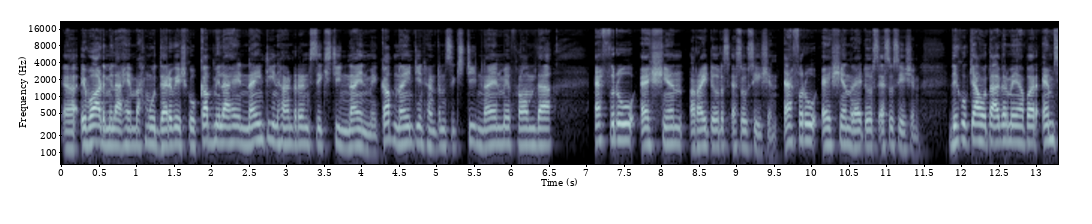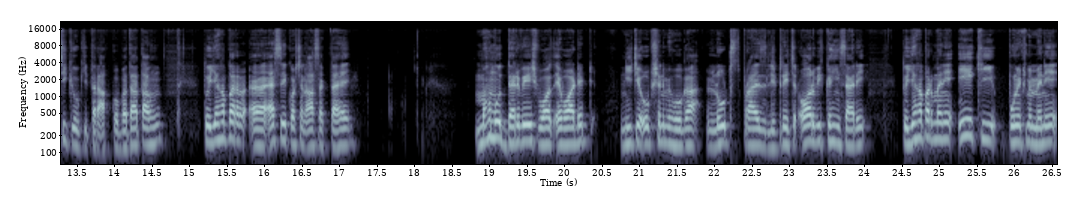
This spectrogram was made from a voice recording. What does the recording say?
अवार्ड मिला है महमूद दरवेश को। कब मिला है? 1969 में। कब? 1969 में from the Afro Asian writers association Afro Asian writers association देखो क्या होता है, अगर मैं यहाँ पर एमसीक्यू की तरह आपको बताता हूँ तो यहाँ पर ऐसे क्वेश्चन आ सकता है। महमूद दरवेश वॉज़ अवॉर्डेड नीचे ऑप्शन में होगा लोट्स प्राइज लिटरेचर और भी कहीं सारे। तो यहाँ पर मैंने एक ही पॉइंट में मैंने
